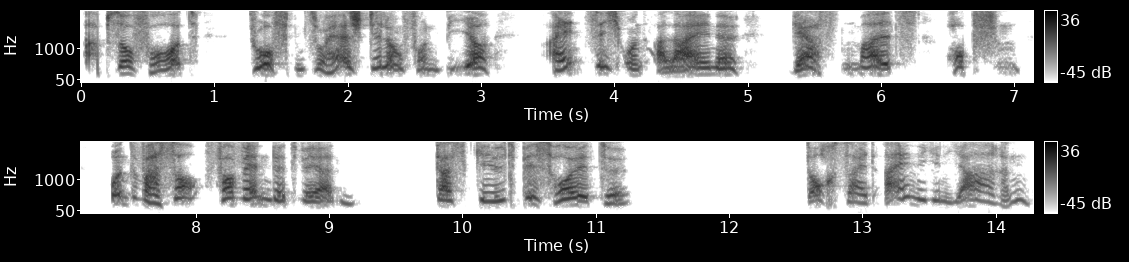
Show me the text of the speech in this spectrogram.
Ab sofort durften zur Herstellung von Bier einzig und alleine Gerstenmalz, Hopfen und Wasser verwendet werden. Das gilt bis heute. Doch seit einigen Jahren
